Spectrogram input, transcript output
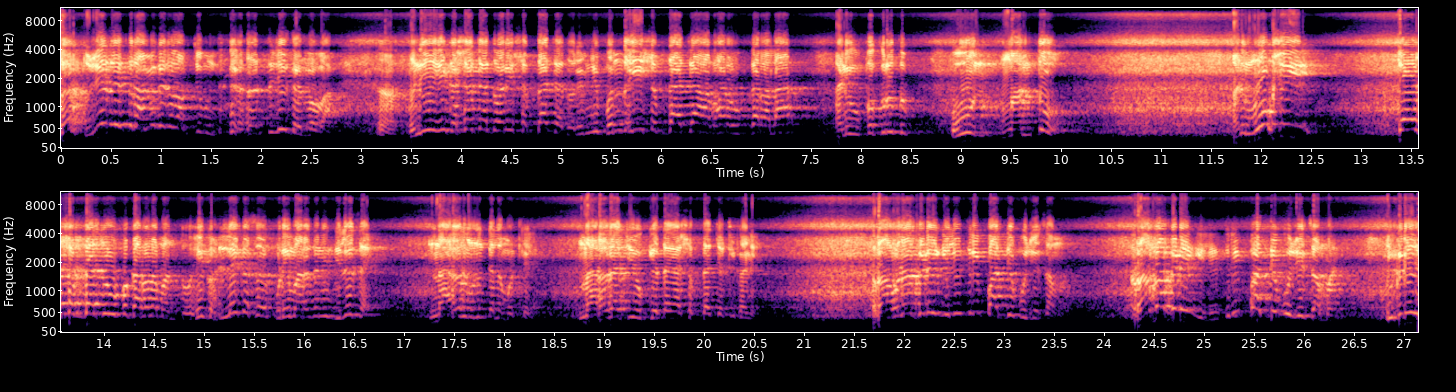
तर तुझेच आहेत तर आम्ही कसं आमचे म्हणतो तुझेच आहेत बाबा. म्हणजे हे कशाच्या द्वारे शब्दाच्या द्वारे म्हणजे बंद ही शब्दाच्या आभार उपकाराला आणि उपकृत होऊन मानतो. आणि मोक्षही त्या शब्दाच्या उपकाराला मानतो. हे घडलंय कसं पुढे महाराजांनी दिलंच आहे. नारद म्हणून त्याला म्हटलेलं आहे. नारदाची योग्यता या शब्दाच्या ठिकाणी. रावणाकडे गेले तरी पाद्यपूजेचा मान. रामाकडे गेले तरी पाद्यपूजेचा मान. इकडे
